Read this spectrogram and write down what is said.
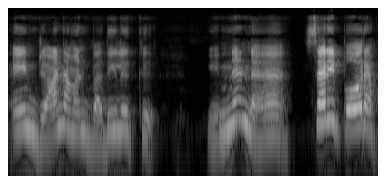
என்றான் அவன் பதிலுக்கு. என்னென்ன சரி போறேன்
